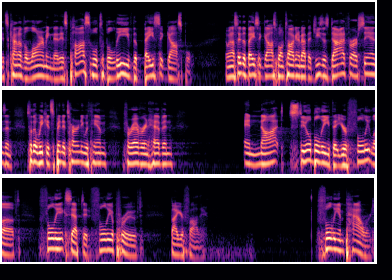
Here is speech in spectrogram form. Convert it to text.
it's kind of alarming that it's possible to believe the basic gospel and when I say the basic gospel, I'm talking about that Jesus died for our sins and so that we could spend eternity with him forever in heaven and not still believe that you're fully loved, fully accepted, fully approved by your Father. fully empowered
